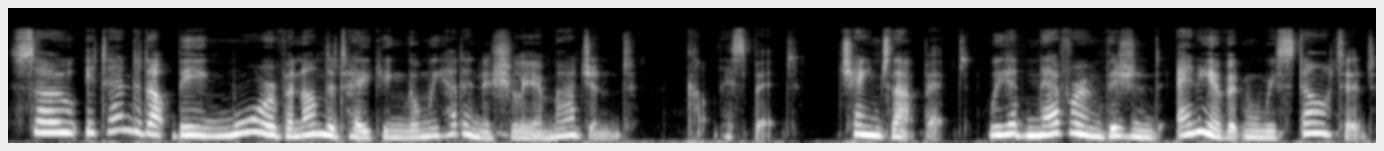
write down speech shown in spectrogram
So it ended up being more of an undertaking than we had initially imagined. Cut this bit. Change that bit. We had never envisioned any of it when we started,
